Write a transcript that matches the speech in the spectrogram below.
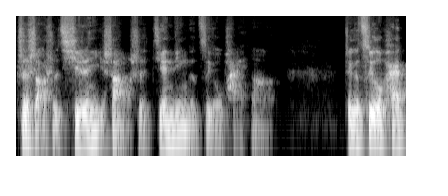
至少是七人以上是坚定的自由派啊。这个自由派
